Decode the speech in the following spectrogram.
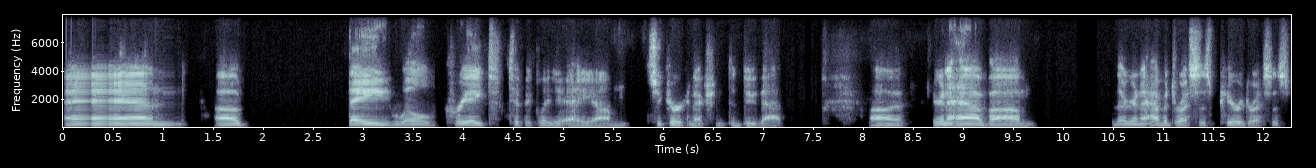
And uh, they will create typically a um, secure connection to do that. Uh, you're going to have um, they're going to have addresses, peer addresses,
